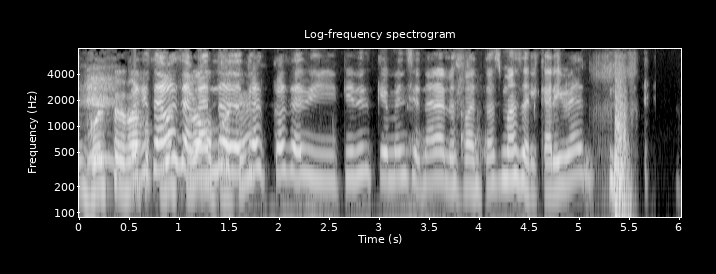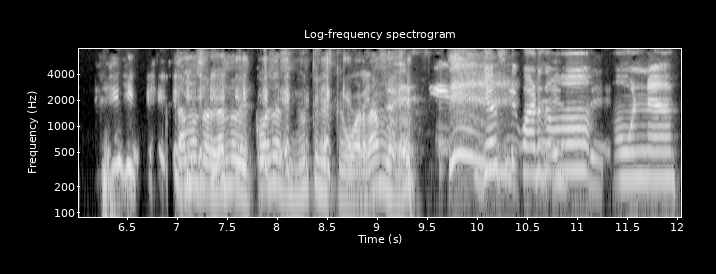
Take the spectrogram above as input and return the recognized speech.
un golpe bajo. Porque bajo, hablando ¿por de otras cosas y tienes que mencionar a los fantasmas del Caribe. Estamos hablando de cosas inútiles que guardamos, ¿no? Yo sí guardo Este. una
